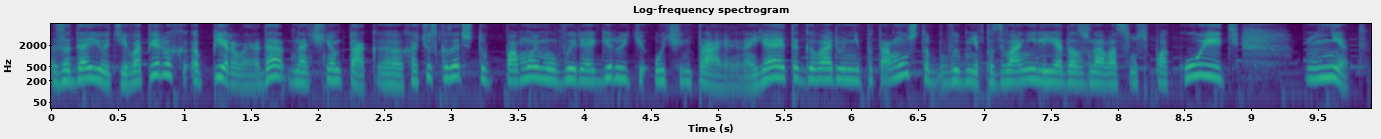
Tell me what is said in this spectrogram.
задаете. Во-первых, первое, да, начнем так. Э, хочу сказать, что, по-моему, вы реагируете очень правильно. Я это говорю не потому, что вы мне позвонили, я должна вас успокоить. Нет.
